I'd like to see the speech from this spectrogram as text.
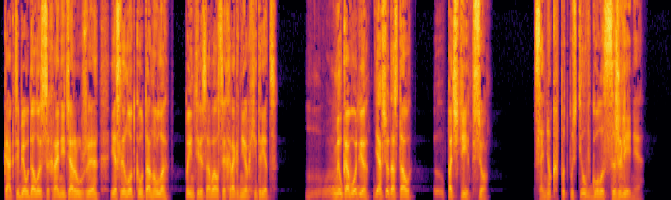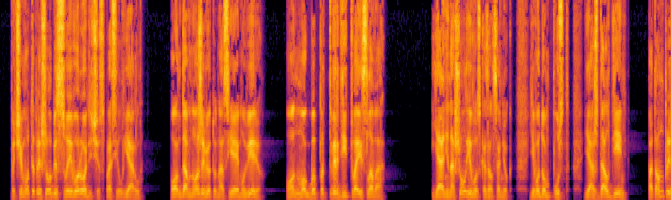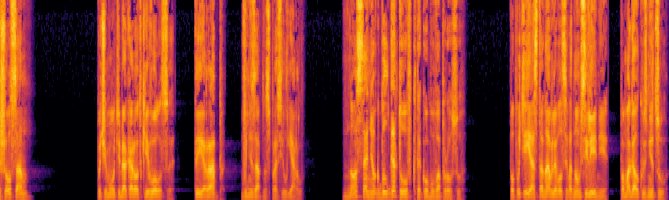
«Как тебе удалось сохранить оружие, если лодка утонула?» — поинтересовался Храгнир-хитрец. «Мелководье. Я все достал. Почти все». Санек подпустил в голос сожаление. «Почему ты пришел без своего родича?» — спросил Ярл. «Он давно живет у нас, я ему верю. Он мог бы подтвердить твои слова». «Я не нашел его», — сказал Санек. «Его дом пуст. Я ждал день. Потом пришел сам». «Почему у тебя короткие волосы? Ты раб?» — внезапно спросил Ярл. Но Санек был готов к такому вопросу. По пути я останавливался в одном селении, помогал кузнецу.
